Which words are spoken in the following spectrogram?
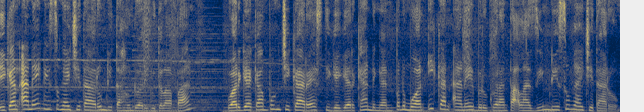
Ikan aneh di Sungai Citarum di tahun 2008, warga kampung Cikares digegerkan dengan penemuan ikan aneh berukuran tak lazim di Sungai Citarum.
